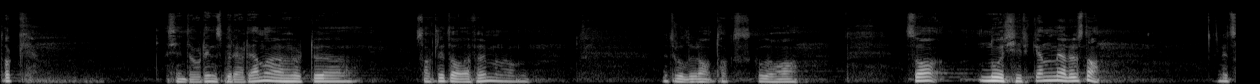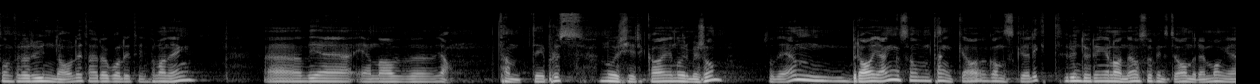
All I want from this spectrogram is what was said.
Takk. Jeg kjente jeg ble inspirert igjen. Jeg har hørt uh, sagt litt av det før. men Utrolig bra. Takk skal du ha. Så Nordkirken Melhus, da. Litt sånn for å runde av litt her og gå litt inn for landing. Eh, vi er en av ja, 50 pluss Nordkirker i Nordmisjonen. Så det er en bra gjeng som tenker ganske likt rundt omkring i landet. Og så finnes det jo andre mange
